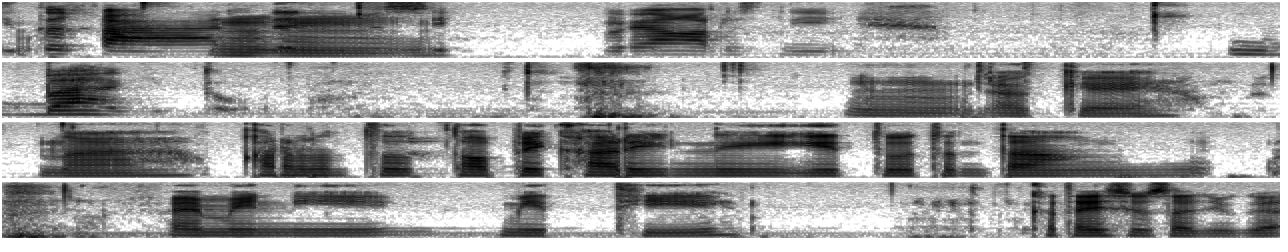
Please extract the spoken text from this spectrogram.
gitu kan. Mm -hmm. dan itu sih gue yang harus diubah gitu. Mm, oke. Okay. nah karena untuk topik hari ini itu tentang femininity katanya susah juga.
